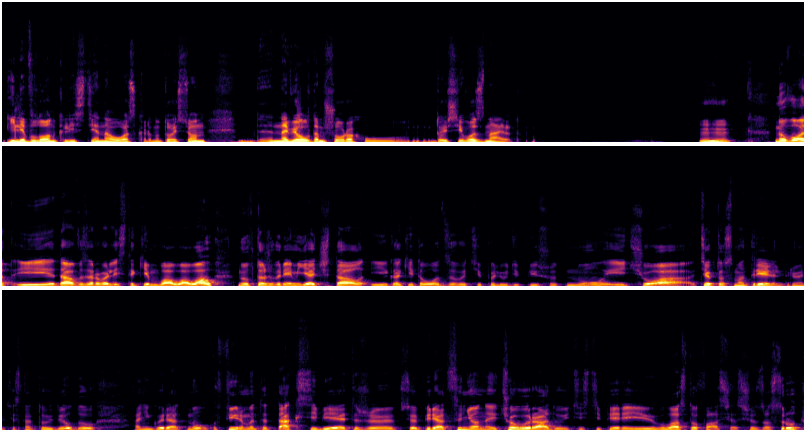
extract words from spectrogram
или в лонг-листе на Оскар. Ну, то есть он навел там шороху, то есть его знают. Угу. Ну вот, и да, взорвались таким вау-вау-вау, но в то же время я читал и какие-то отзывы, типа люди пишут, ну и чё, те, кто смотрели, например, Тесноту и Дилду, они говорят, ну, фильм это так себе, это же все переоцененное, чё вы радуетесь, теперь и Last of Us сейчас еще засрут.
